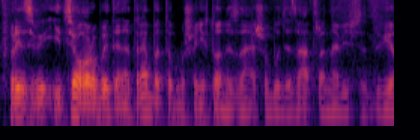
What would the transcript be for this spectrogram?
В принципі, і цього робити не треба, тому що ніхто не знає, що буде завтра, навіть за дві,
